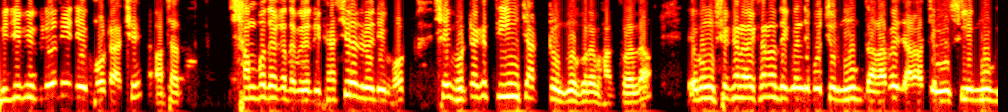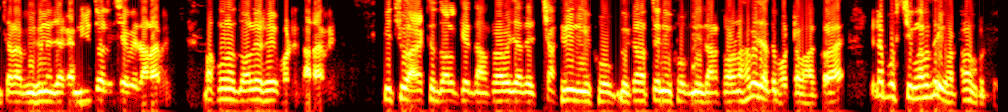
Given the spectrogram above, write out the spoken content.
বিজেপি বিরোধী যে ভোট আছে অর্থাৎ সাম্প্রদায়িকতা বিরোধী ফ্যাসিবাদ বিরোধী ভোট সেই ভোটটাকে তিন চার টুকরো করে ভাগ করে দাও। এবং সেখানে এখানেও দেখবেন যে প্রচুর মুখ দাঁড়াবে। যারা হচ্ছে মুসলিম মুখ যারা বিভিন্ন জায়গায় নির্দল হিসেবে দাঁড়াবে বা কোনো দলের হয়ে ভোটে দাঁড়াবে। কিছু আরেকটা দলকে দাঁড় করাবে যাদের চাকরি নিয়ে ক্ষোভ বেকারত্ব নিয়ে ক্ষোভ নিয়ে দাঁড় করানো হবে যাতে ভোটটা ভাগ করা হয়। এটা পশ্চিমবাংলাতে এই ঘটনা ঘটবে।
